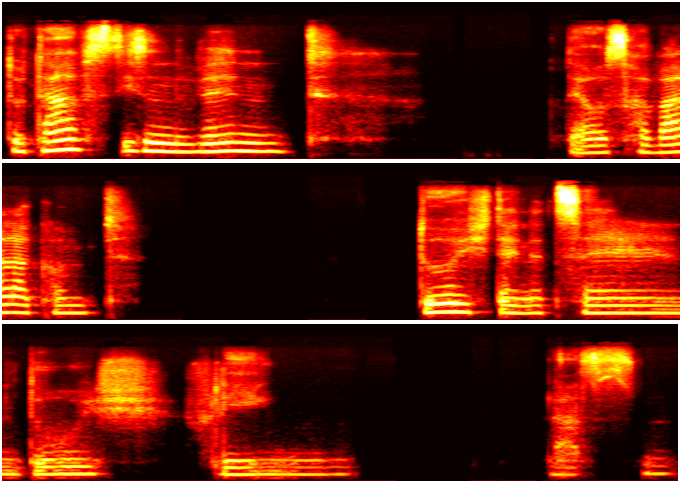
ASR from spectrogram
Du darfst diesen Wind, der aus Havala kommt, durch deine Zellen durchfliegen lassen.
